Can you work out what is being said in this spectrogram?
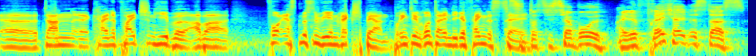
Äh, dann äh, keine Peitschenhiebe, aber vorerst müssen wir ihn wegsperren. Bringt ihn runter in die Also, Gefängniszellen. das ist ja wohl eine Frechheit ist das.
